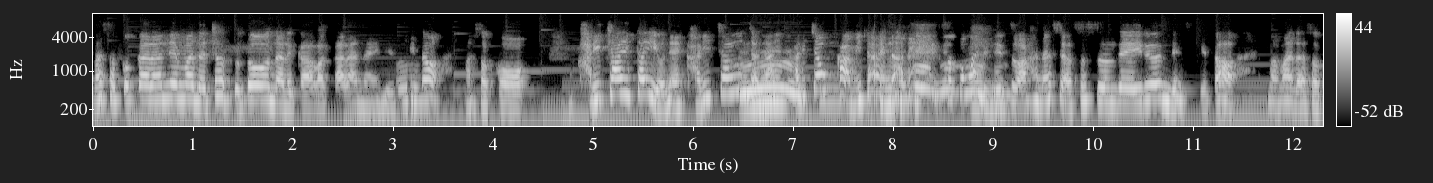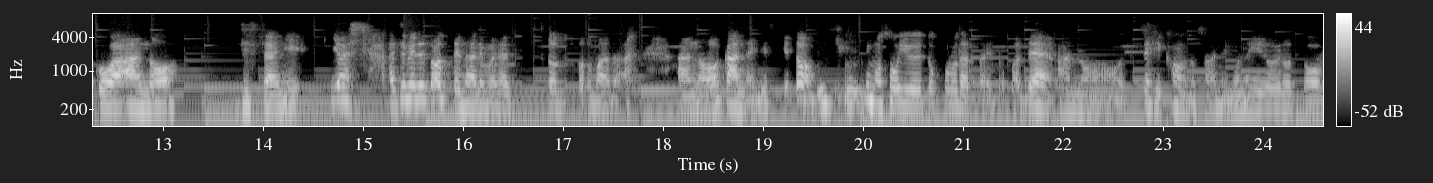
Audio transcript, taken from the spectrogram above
まあ、そこからねまだちょっとどうなるかわからないんですけど、うん、まあ、そこ借りちゃいたいよね。借りちゃうんじゃない、うん、借りちゃおうかみたいな、そこまで実は話は進んでいるんですけど、まあ、まだそこはあの実際によし始めるぞってなるまでちょっとまだあの分かんないですけど、でもそういうところだったりとかであのぜひ川野さんにもねいろいろと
